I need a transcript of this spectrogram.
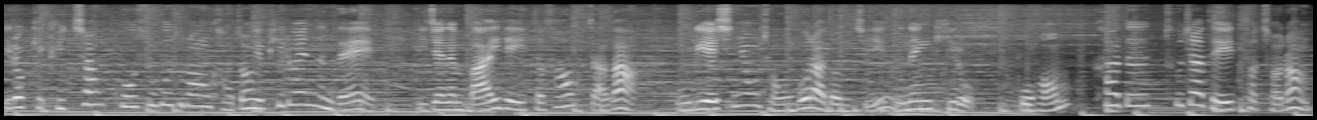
이렇게 귀찮고 수고스러운 과정이 필요했는데 이제는 마이데이터 사업자가 우리의 신용 정보라든지 은행 기록, 보험, 카드, 투자 데이터처럼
